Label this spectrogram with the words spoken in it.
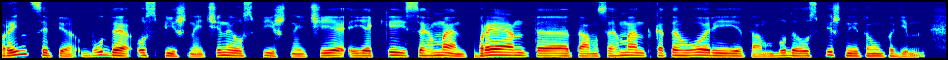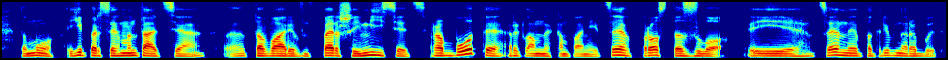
принципі буде успішний чи не успішний, чи який сегмент, бренд, е, там сегмент категорії там буде успішний і тому подібне. Тому гіперсегментація е, товарів в перший місяць роботи рекламних кампаній це просто зло, і це не потрібно робити.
